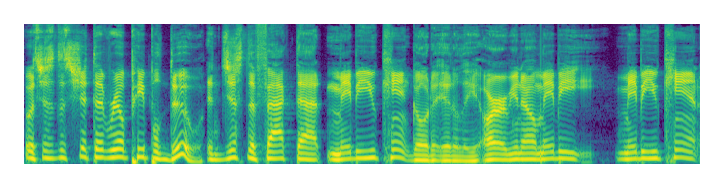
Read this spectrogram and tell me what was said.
it's just the shit that real people do. And just the fact that maybe you can't go to Italy or you know maybe maybe you can't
